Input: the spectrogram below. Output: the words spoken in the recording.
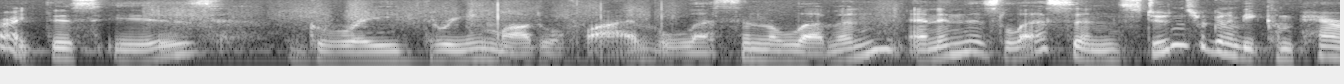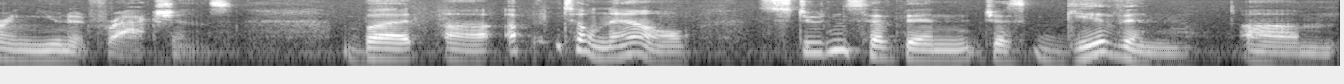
All right, this is grade 3, module 5, lesson 11. And in this lesson, students are going to be comparing unit fractions. But uh, up until now, students have been just given um,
